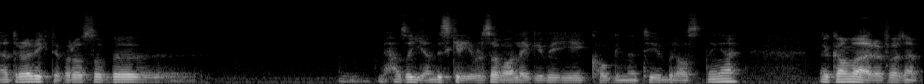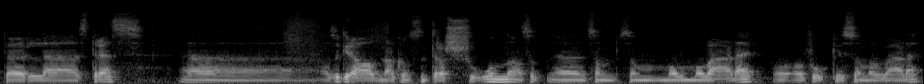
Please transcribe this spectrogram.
jeg tror det er viktig for oss å be, altså gi en beskrivelse av hva legger vi i kognitiv belastning her. Det kan være f.eks. Uh, stress. Eh, altså graden av konsentrasjon altså, eh, som, som må, må være der, og, og fokus som må være der.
